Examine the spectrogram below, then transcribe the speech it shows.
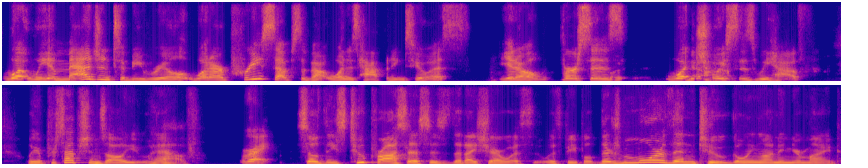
what we imagine to be real what our precepts about what is happening to us you know versus what Yeah. choices we have Well, your perception's all you have. right So these two processes that I share with with people, there's more than two going on in your mind.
